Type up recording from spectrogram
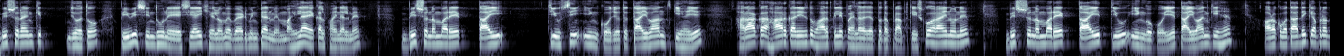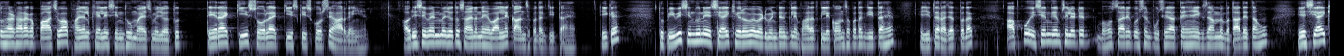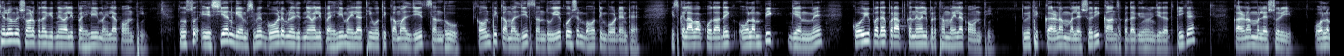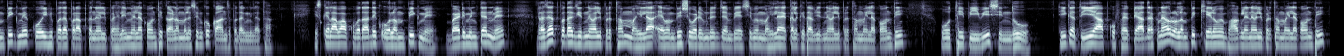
विश्व रैंक की जो है तो पीवी सिंधु ने एशियाई खेलों में बैडमिंटन में महिला एकल फाइनल में विश्व नंबर एक ताई त्यूसी इंग को जो तो ताइवान की हैं ये, हरा का हार कर ये तो भारत के लिए पहला रजत पदक प्राप्त किया। इसको हराया इन्होंने विश्व नंबर एक ताई त्यू इंग को। ये ताइवान की हैं। और आपको बता दें कि अपना 2018 का पांचवा फाइनल खेले सिंधु मैच में जो है तो तेरह इक्कीस, सोलह इक्कीस की स्कोर से हार गई हैं। और इस इवेंट में जो तो साइना नेहवाल ने कांस्य पदक जीता है। ठीक है? तो पीवी सिंधु ने एशियाई खेलों में बैडमिंटन के लिए भारत के लिए कौन सा पदक जीता है? ये जीता रजत पदक। आपको एशियन गेम से रिलेटेड बहुत सारे क्वेश्चन पूछे जाते हैं, एग्ज़ाम में बता देता हूँ। एशियाई खेलों में स्वर्ण पदक जीतने वाली पहली महिला कौन थी? तो दोस्तों, एशियन गेम्स में गोल्ड मेडल जीतने वाली पहली महिला थी, वो थी कमलजीत संधू। कौन थी कमलजीत संधू? ये क्वेश्चन बहुत इंपॉर्टेंट है। इसके अलावा आपको बता दें ओलंपिक गेम में कोई भी पदक प्राप्त करने वाली प्रथम महिला कौन थी? तो ये थी कर्णम मल्लेश्वरी, कांस्य पदक इन्होंने जीता था, ठीक है? कर्णम मल्लेश्वरी। ओलंपिक में कोई भी पदक प्राप्त करने वाली पहली महिला कौन थी? कर्णम मल्लेश्वरी को कांस्य पदक मिला था। इसके अलावा आपको बता दें कि ओलंपिक में, बैडमिंटन में रजत पदक जीतने वाली प्रथम महिला एवं विश्व बैडमिंटन चैंपियनशिप में महिला एकल खिताब जीतने वाली प्रथम महिला कौन थी? वो थी पीवी सिंधु। ठीक है तो ये आपको फैक्ट याद रखना है और ओलंपिक खेलों में भाग लेने वाली प्रथम महिला कौन थी?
